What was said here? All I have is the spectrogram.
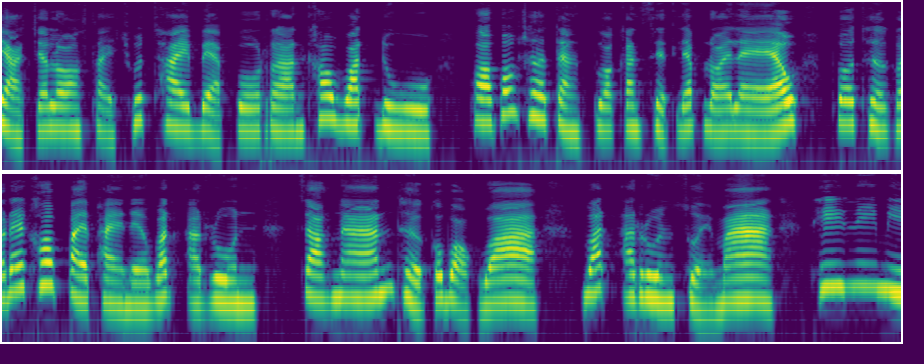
อยากจะลองใส่ชุดไทยแบบโบราณเข้าวัดดู พอพวกเธอแต่งตัวกันเสร็จเรียบร้อยแล้ว พวกเธอก็ได้เข้าไปภายในวัดอรุณ จากนั้นเธอก็บอกว่า วัดอรุณสวยมาก ที่นี่มี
